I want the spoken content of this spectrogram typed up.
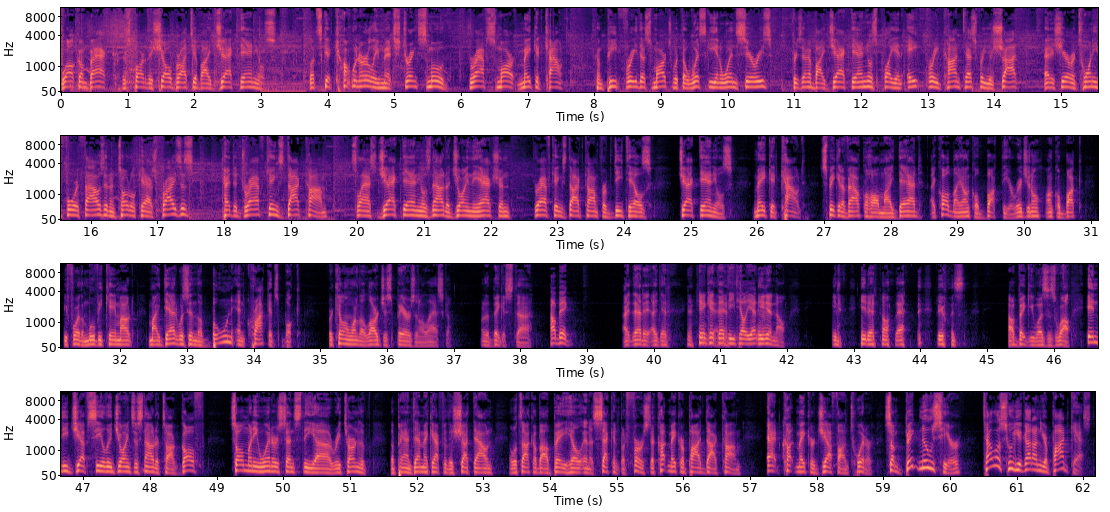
Welcome back. This part of the show brought to you by Jack Daniels. Let's get going early, Mitch. Drink smooth, draft smart, make it count. Compete free this March with the Whiskey and Win series presented by Jack Daniels. Play in eight free contests for your shot at a share of 24000 in total cash prizes. Head to DraftKings.com slash Jack Daniels now to join the action. DraftKings.com for details. Jack Daniels, make it count. Speaking of alcohol, my dad, I called my Uncle Buck, the original Uncle Buck, before the movie came out. My dad was in the Boone and Crockett's book for killing one of the largest bears in Alaska, one of the biggest. Uh, How big? I, that I did. Can't get that detail yet, He huh? didn't know. He, he didn't know that. It was how big he was as well. Indy Jeff Sealey joins us now to talk golf. So many winners since the uh, return of the pandemic after the shutdown. And we'll talk about Bay Hill in a second. But first, at cutmakerpod.com, at Cutmaker Jeff on Twitter. Some big news here. Tell us who you got on your podcast.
